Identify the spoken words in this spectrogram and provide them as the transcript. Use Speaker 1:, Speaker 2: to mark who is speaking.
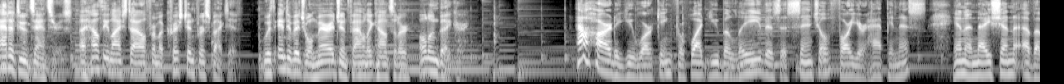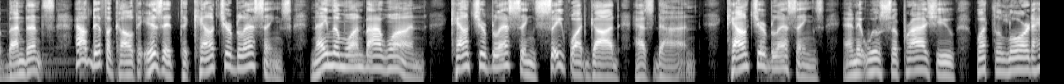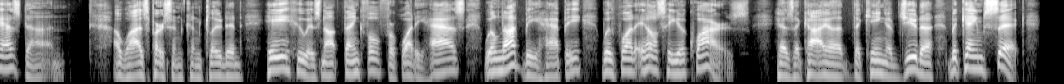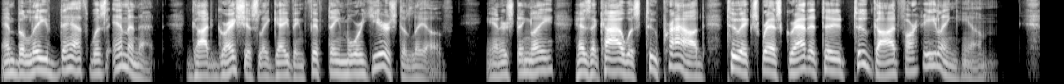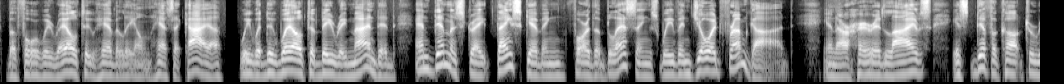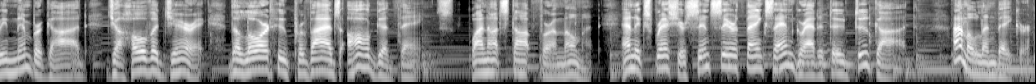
Speaker 1: Attitudes Answers A Healthy Lifestyle from a Christian Perspective with individual marriage and family counselor Olin Baker.
Speaker 2: How hard are you working for what you believe is essential for your happiness? In a nation of abundance, how difficult is it to count your blessings? Name them one by one. Count your blessings, see what God has done. Count your blessings, and it will surprise you what the Lord has done. A wise person concluded, He who is not thankful for what he has will not be happy with what else he acquires. Hezekiah, the king of Judah, became sick and believed death was imminent. God graciously gave him 15 more years to live. Interestingly, Hezekiah was too proud to express gratitude to God for healing him. Before we rail too heavily on Hezekiah, we would do well to be reminded and demonstrate thanksgiving for the blessings we've enjoyed from God. In our hurried lives, it's difficult to remember God, Jehovah Jireh, the Lord who provides all good things. Why not stop for a moment and express your sincere thanks and gratitude to God? I'm Olin Baker.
